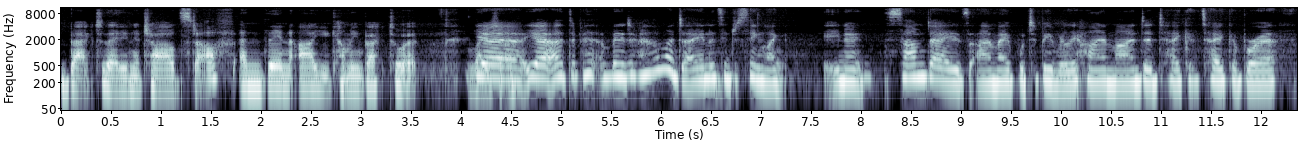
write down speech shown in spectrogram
back to that inner child stuff? And then are you coming back to it later? Yeah, yeah. It depends. But it depends on the day, and it's interesting. Like you know, some days I'm able to be really high minded, take a take a breath,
